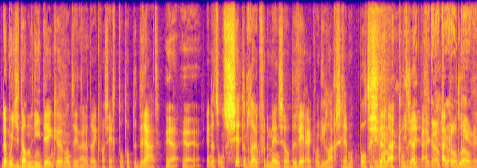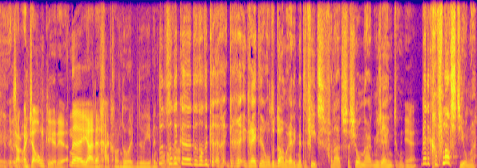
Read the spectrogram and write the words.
dat moet je dan niet denken, want dit, Nee. dat, ik was echt tot op de draad. Ja, ja, ja. En dat is ontzettend leuk voor de mensen op het werk, want die lagen zich helemaal kapot als je daarna komt rijden. Je kan ook omkeren. Ik zou, ik zou omkeren, ja. Nee, ja, dan ga ik gewoon door. Ik bedoel, je bent Dat toch had, al ik, eh, dat had ik, eh, ik, ik reed in Rotterdam, reed ik met de fiets vanuit het station naar het museum toe. ja. Ben ik geflatst, jongen.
